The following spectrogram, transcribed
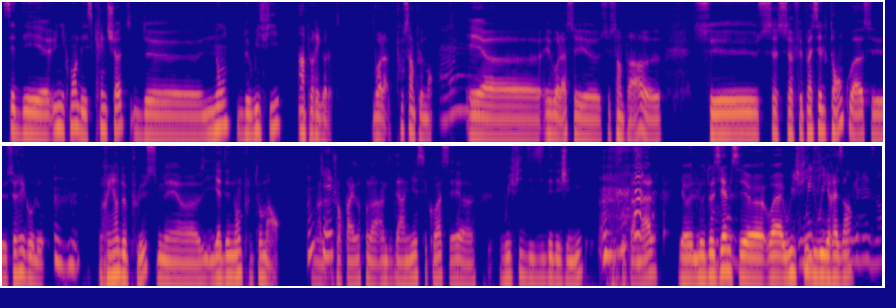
c'est des euh, uniquement des screenshots de noms de Wi-Fi un peu rigolotes. Voilà, tout simplement. Ah. Et, euh, et voilà, c'est c'est sympa. euh, c'est ça, ça fait passer le temps, quoi. C'est c'est rigolo. Mhm. Rien de plus, mais euh, il y a des noms plutôt marrants. Voilà, Genre par exemple, un des derniers, c'est quoi? C'est euh, Wi-Fi des idées des génies. c'est pas mal. Il y a, le deuxième, c'est euh, ouais, Wi-Fi, Wi-Fi, Raisin. Louis Raisin.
